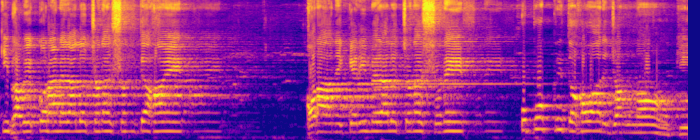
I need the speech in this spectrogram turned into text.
কীভাবে কোরআনের আলোচনা শুনতে হয়? কোরআনে কেরিমের আলোচনা শুনে উপকৃত হওয়ার জন্য কি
